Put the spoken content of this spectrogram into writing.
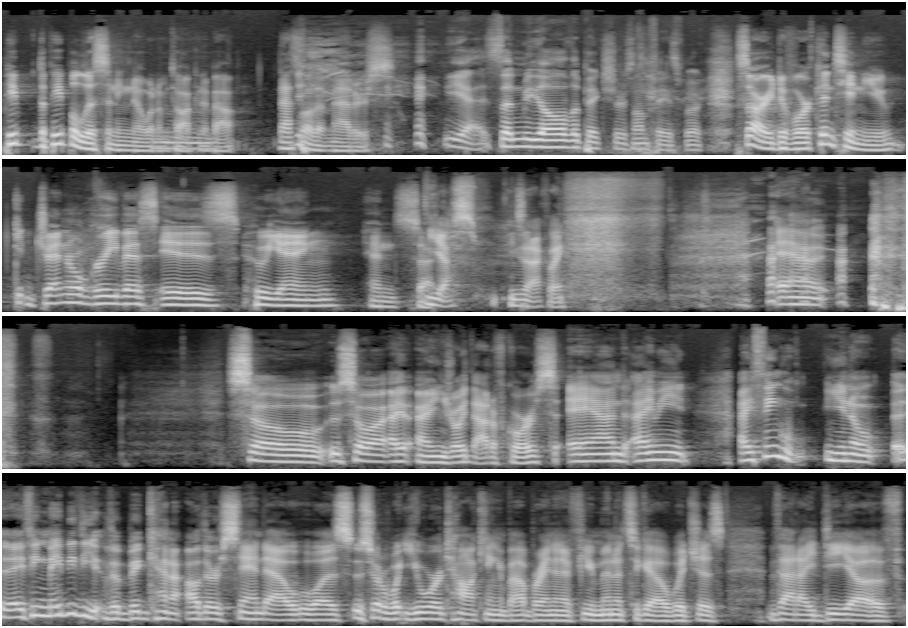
Peop- the people listening know what I'm talking about. That's all that matters. Yeah, send me all the pictures on Facebook. Sorry, Davor. Continue. General Grievous is Huyang and such. Yes, exactly. Uh, so so I, I enjoyed that, of course, and I mean, I think you know, I think maybe the the big kind of other standout was sort of what you were talking about, Brandon, a few minutes ago, which is that idea of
